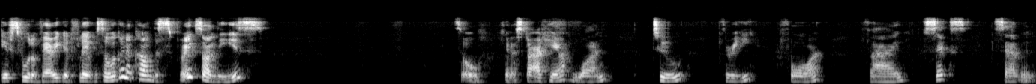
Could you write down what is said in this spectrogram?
Gives food a very good flavor. So we're going to count the sprigs on these. So I'm to start here. One, two, three, four, five, six, seven,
